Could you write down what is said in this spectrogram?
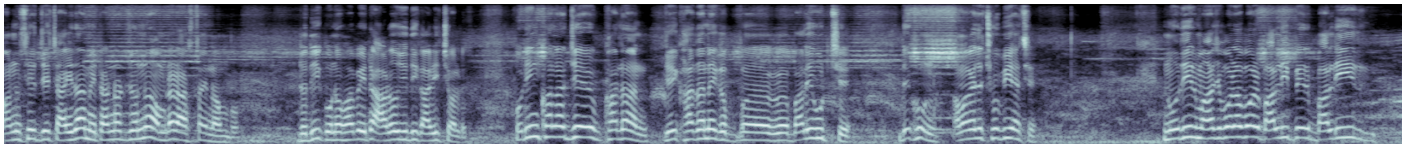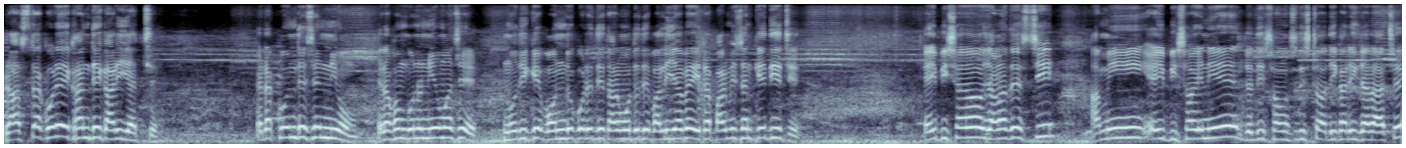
মানুষের যে চাহিদা মেটানোর জন্য আমরা রাস্তায় নামবো। যদি কোনোভাবে এটা আরও যদি গাড়ি চলে। হরিংখলার যে খাদান যেই খাদানে বালি উঠছে, দেখুন, আমার কাছে ছবি আছে। নদীর মাঝ বরাবর বালি বালির রাস্তা করে এখান দিয়ে গাড়ি যাচ্ছে। এটা কোন দেশের নিয়ম? এরকম কোনো নিয়ম আছে? নদীকে বন্ধ করে দিয়ে তার মধ্যে দিয়ে বালি যাবে? এটা পারমিশন কে দিয়েছে? এই বিষয়েও জানাতে এসেছি। আমি এই বিষয় নিয়ে যদি সংশ্লিষ্ট আধিকারিক যারা আছে,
